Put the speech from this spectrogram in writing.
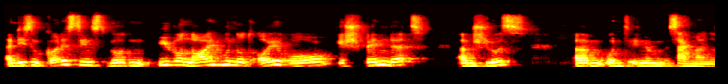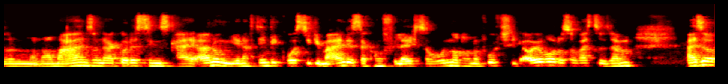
an diesem Gottesdienst wurden über 900 Euro gespendet am Schluss ähm, und in einem, sagen wir mal, so einem normalen Sonntag-Gottesdienst, keine Ahnung, je nachdem, wie groß die Gemeinde ist, da kommt vielleicht so 100, 150 Euro oder sowas zusammen. Also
